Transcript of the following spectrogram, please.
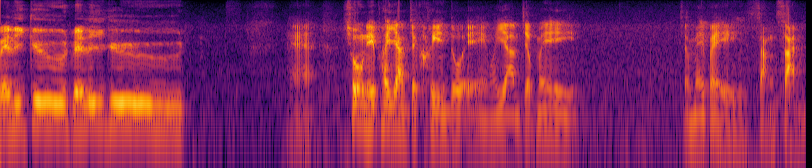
very good very good นะฮะช่วงนี้พยายามจะคลีนตัวเอง พยายามจะไม่จะไม่ไปสังสรรค์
